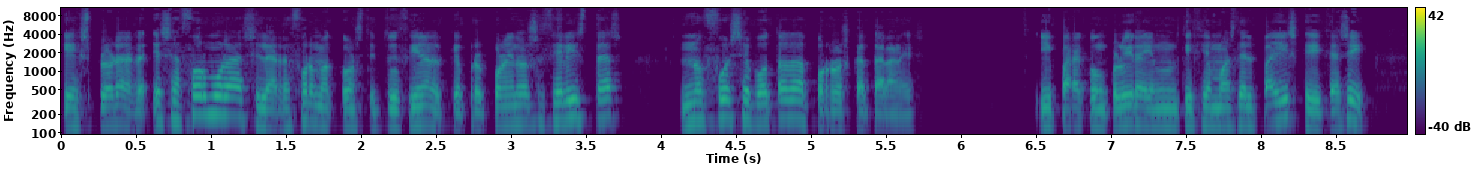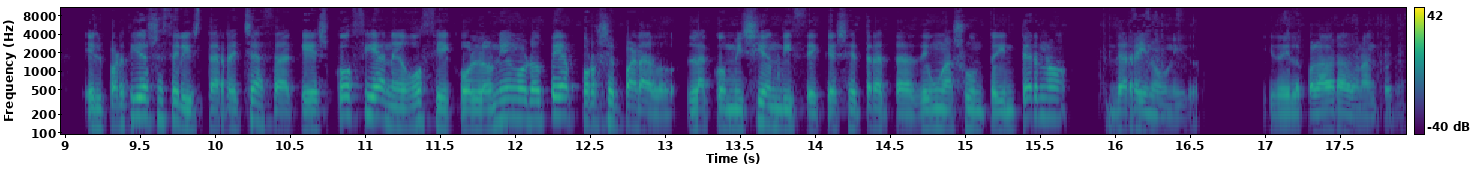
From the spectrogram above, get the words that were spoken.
que explorar esa fórmula si la reforma constitucional que proponen los socialistas no fuese votada por los catalanes. Y para concluir, hay una noticia más del país que dice así. El Partido Socialista rechaza que Escocia negocie con la Unión Europea por separado. La Comisión dice que se trata de un asunto interno de Reino Unido. Y doy la palabra a don Antonio.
